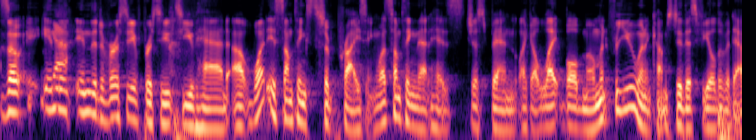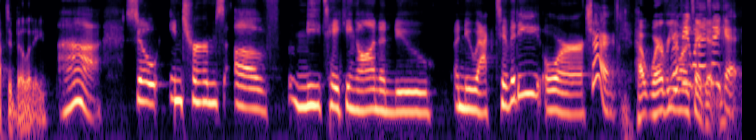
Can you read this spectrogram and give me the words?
So, in yeah. the in the diversity of pursuits you've had, uh, what is something surprising? What's something that has just been like a light bulb moment for you when it comes to this field of adaptability? Ah, so in terms of me taking on a new a new activity, or sure, How, wherever, wherever you want to take, take it.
